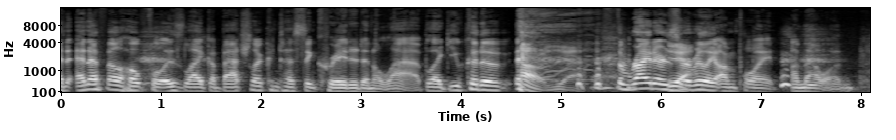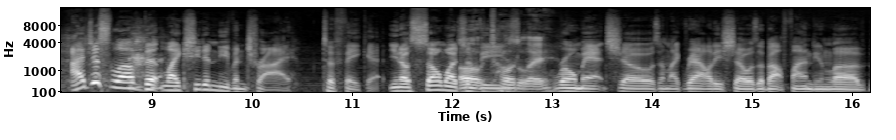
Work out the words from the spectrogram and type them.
an NFL hopeful, is like a bachelor contestant created in a lab. Like you could have. oh, yeah. the writers Yeah. are really on point on that one. I just love that like she didn't even try to fake it. You know, so much Oh, of these totally. romance shows and like reality shows about finding love,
